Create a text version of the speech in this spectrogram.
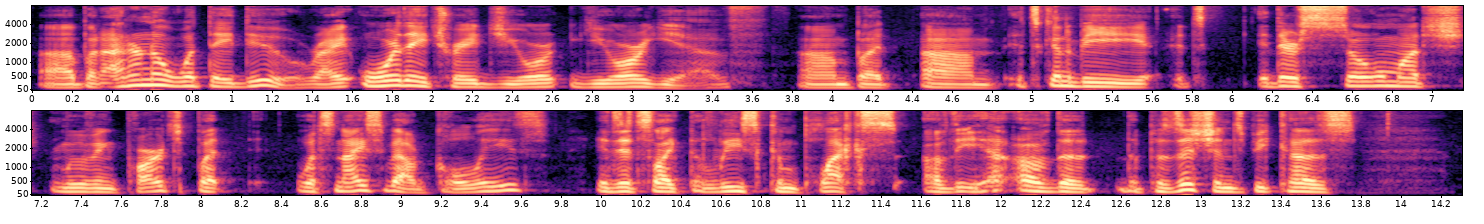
Uh, but I don't know what they do, right? Or they trade Georg- Georgiev. Um, but um, it's going to be it's there's so much moving parts. But what's nice about goalies is it's like the least complex of the of the the positions because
